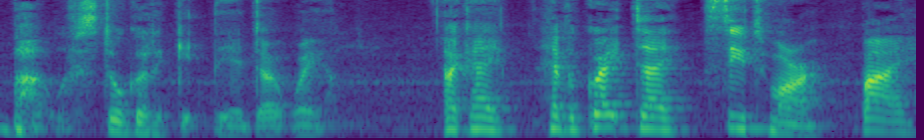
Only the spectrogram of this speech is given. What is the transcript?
But we've still got to get there, don't we? Okay, have a great day. See you tomorrow. Bye.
